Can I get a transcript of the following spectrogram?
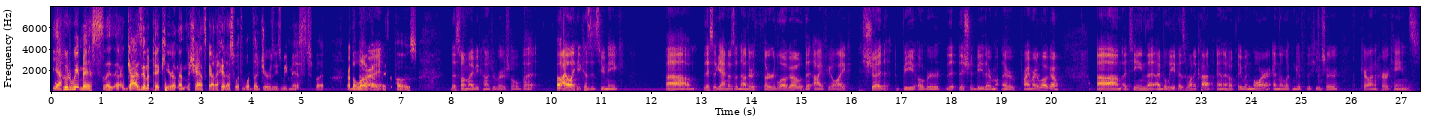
Yeah, who do we miss? A a guy's gonna pick here, and then the chat's got to hit us with what the jerseys we missed, but or the logo, right. I suppose. this one might be controversial, but Uh-oh. I like it because it's unique. Um, this again is another third logo that I feel like should be over. This should be their their primary logo. Um, a team that I believe has won a cup, and I hope they win more. And they're looking good for the future. Carolina Hurricanes.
